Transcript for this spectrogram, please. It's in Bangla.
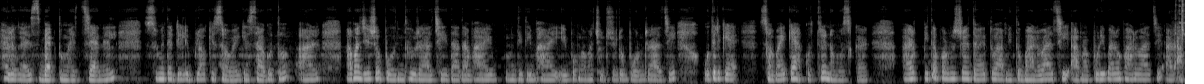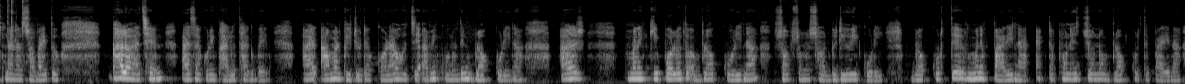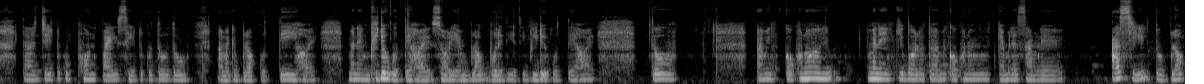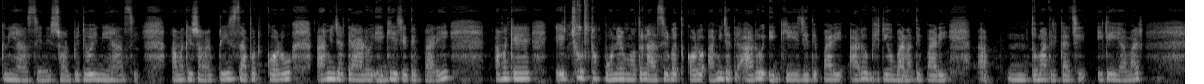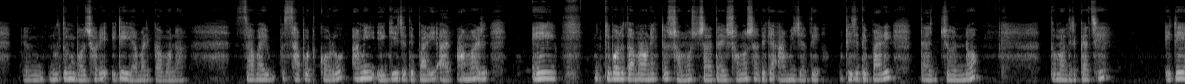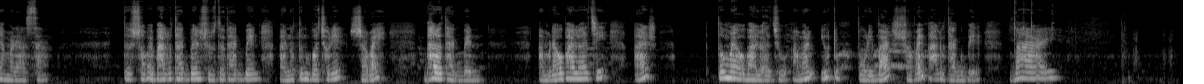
Hello guys back to my channel Sumita daily ব্লগে সবাইকে স্বাগত। আর আমার যেসব বন্ধুরা আছে, দাদা ভাই, দিদি ভাই এবং আমার ছোট ছোট বোনরা আছে, ওদেরকে সবাইকে একত্রে নমস্কার। আর পিতা পরমেশ্বরের দয়া তো আমি তো ভালো আছি, আমার পরিবারও ভালো আছে, আর আপনারা সবাই তো ভালো আছেন, আশা করি ভালো থাকবেন। আর আমার ভিডিওটা করা হচ্ছে, আমি কোনোদিন ব্লগ করি না। আর মানে কি বলো তো ব্লগ করি না, সব সময় শর্ট ভিডিওই করি। ব্লগ করতে মানে পারি না, একটা ফোনের জন্য ব্লগ করতে পারি না। তা যেটুকু ফোন পাই সেইটুকু তো তো আমাকে ব্লগ করতেই হয়। মানে ভিডিও করতে হয় সরি আমি ব্লগ বলে দিয়েছি ভিডিও করতে হয়। তো আমি কখনো মানে কি বলো তো আমি কখনো ক্যামেরার সামনে আসি তো ব্লগ নিয়ে আসিনি শর্ট ভিডিওই নিয়ে আসি আমাকে সবাই প্লিজ সাপোর্ট করো, আমি যাতে আরও এগিয়ে যেতে পারি। আমাকে এই ছোট্ট বোনের মতন আশীর্বাদ করো, আমি যাতে আরও এগিয়ে যেতে পারি আরও ভিডিও বানাতে পারি। তোমাদের কাছে এটাই আমার নতুন বছরে এটাই আমার কামনা। সবাই সাপোর্ট করো, আমি এগিয়ে যেতে পারি, আর আমার এই কী বলতো? আমার অনেকটা সমস্যা। তাই সমস্যা থেকে আমি যাতে উঠে যেতে পারি, তার জন্য তোমাদের কাছে এটাই আমার আশা। তো সবাই ভালো থাকবেন, সুস্থ থাকবেন, আর নতুন বছরে সবাই ভালো থাকবেন। আমরাও ভালো আছি, আর তোমরাও ভালো আছো। আমার ইউটিউব পরিবার সবাই ভালো থাকবে। বাই!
